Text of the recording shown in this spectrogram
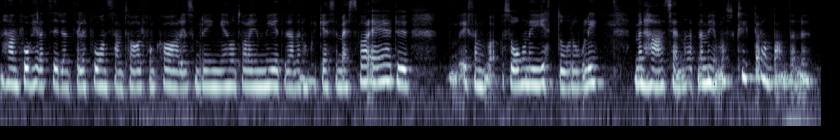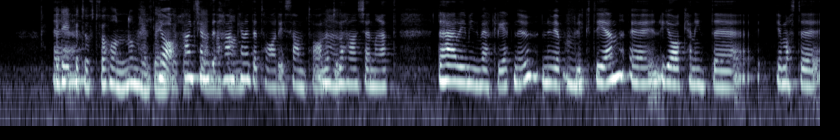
han får hela tiden telefonsamtal från Karin som ringer, hon talar in meddelanden, hon skickar sms. Var är du? Liksom, så, hon är ju jätteorolig. Men han känner att nej, men jag måste klippa de banden nu. För det är för tufft för honom helt enkelt? Ja, han, kan inte, han, han, kan inte ta det samtalet nej. utan han känner att det här är min verklighet nu, nu är jag på mm. flykt igen. Eh, jag kan inte, jag måste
